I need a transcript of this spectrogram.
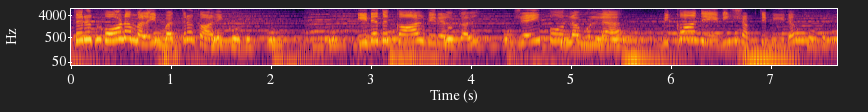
திருக்கோணமலை பத்ரகாளி கோவில். இடது கால் விரல்கள் ஜெய்ப்பூர்ல உள்ள பிகாதேவி சக்தி பீட கோவில்.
